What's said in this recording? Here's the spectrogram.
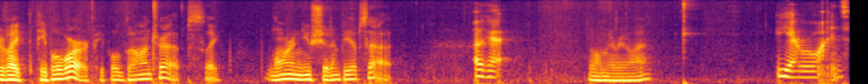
You're like, people work, people go on trips. Like, Lauren, you shouldn't be upset. Okay. You want me to rewind? Yeah, rewind.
